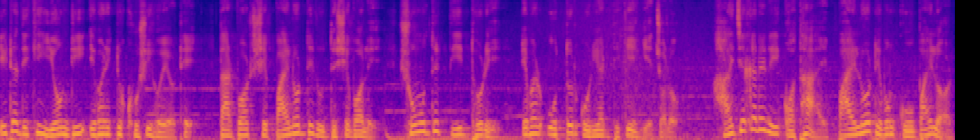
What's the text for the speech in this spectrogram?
এটা দেখে ইয়ংডি এবার একটু খুশি হয়ে ওঠে। তারপর সে পাইলটদের উদ্দেশ্যে বলে, সমুদ্রের তীর ধরে এবার উত্তর কোরিয়ার দিকে এগিয়ে চলো। হাইজ্যাকারের এই কথায় পাইলট এবং কো পাইলট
